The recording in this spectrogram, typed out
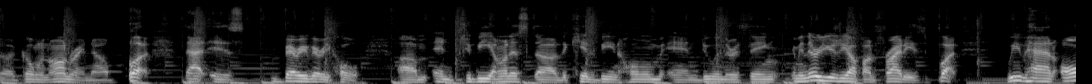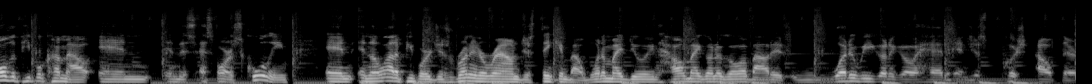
uh, going on right now, but that is very very cold. Um, and to be honest, uh, the kids being home and doing their thing. I mean, they're usually off on Fridays, but we've had all the people come out and in this as far as schooling and and a lot of people are just running around just thinking about what am i doing? How am i going to go about it? What are we going to go ahead and just push out there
